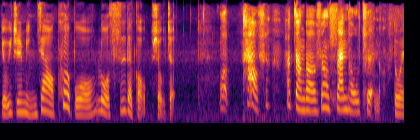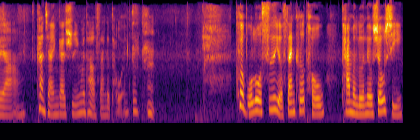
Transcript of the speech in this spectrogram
有一只名叫克伯洛斯的狗守着。我它好像，它长得好像三头犬哦。对呀、看起来应该是因为它有三个头。诶，嗯嗯。克伯洛斯有三颗头，他们轮流休息，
